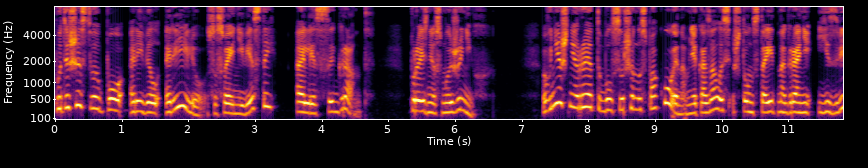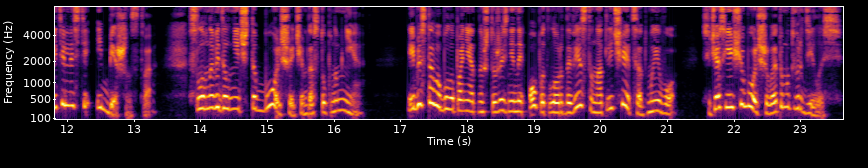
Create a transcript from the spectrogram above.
Путешествую по Ривел-Рилю со своей невестой Алиссой Грант», — произнес мой жених. Внешне Ред был совершенно спокоен, а мне казалось, что он стоит на грани язвительности и бешенства, словно видел нечто большее, чем доступно мне. И без того было понятно, что жизненный опыт лорда Вестона отличается от моего. Сейчас я еще больше в этом утвердилась.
